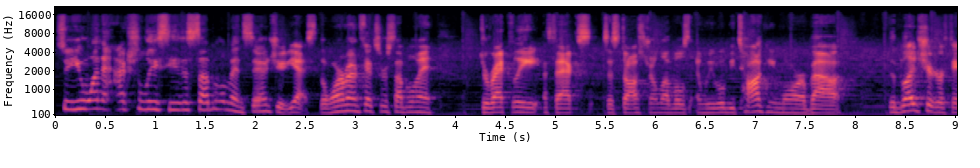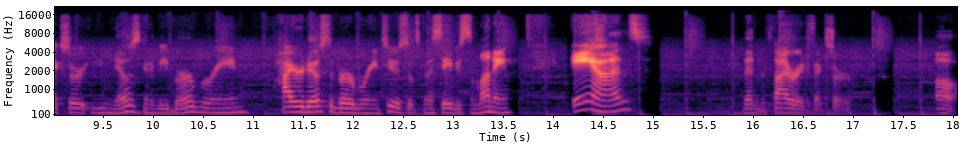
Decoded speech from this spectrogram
So you want to actually see the supplements, don't you? Yes, the hormone fixer supplement directly affects testosterone levels. And we will be talking more about the blood sugar fixer, you know, is going to be berberine, higher dose of berberine too. So it's going to save you some money. And then the thyroid fixer. Oh,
